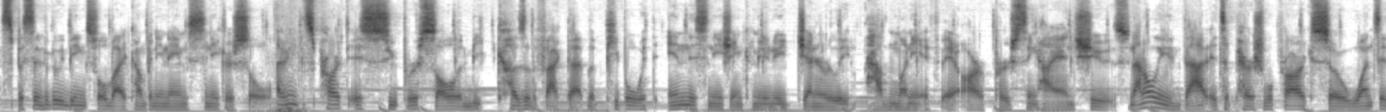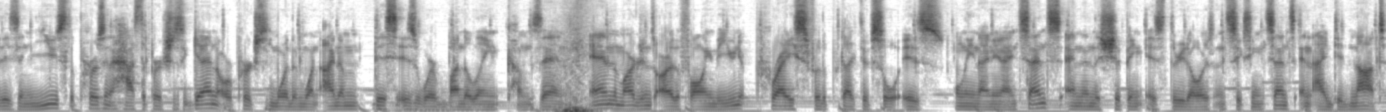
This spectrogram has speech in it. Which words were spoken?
specifically being sold by a company named Sneaker Soul. I think this product is super solid because of the fact that the people within this niche and community generally have money if they are purchasing high-end shoes. Not only that, it's a perishable product, so once it is in use, the person has to purchase again or purchase more than one item. This is where bundling comes in. And the margins are the following. The unit price for the protective sole is only 99 cents, and then the shipping is $3.16. And I did not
